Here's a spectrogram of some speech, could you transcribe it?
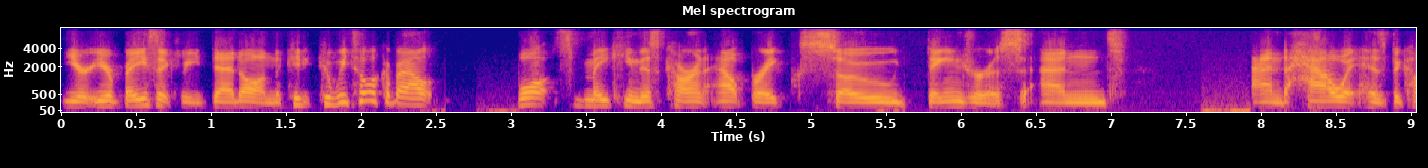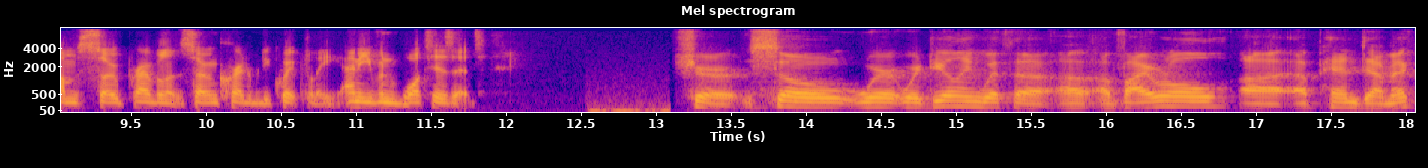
you're you're basically dead on. Could could we talk about what's making this current outbreak so dangerous and and how it has become so prevalent so incredibly quickly, and even what is it? Sure. So we're we're dealing with a, a, a viral uh, a pandemic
